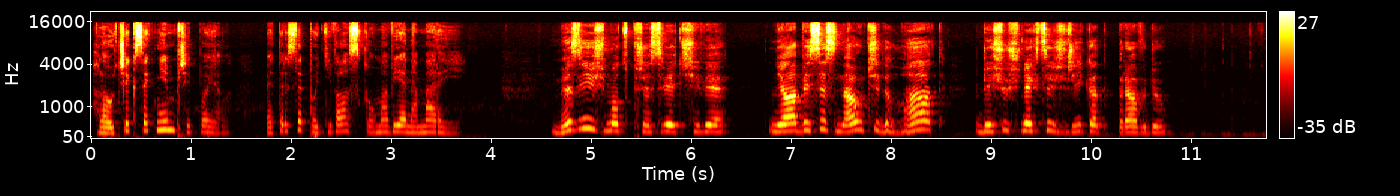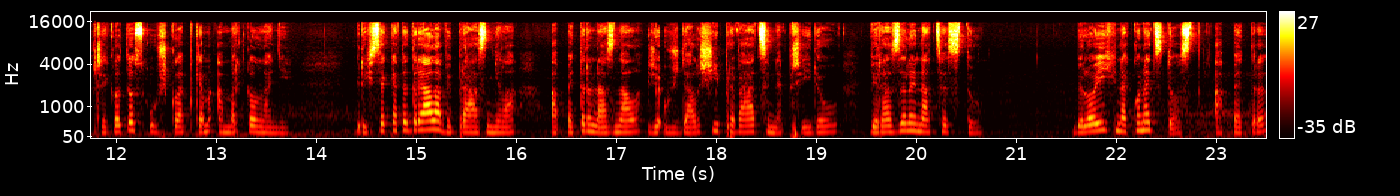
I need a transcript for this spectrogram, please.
Hlouček se k ním připojil. Petr se podíval zkoumavě na Marii. Nezníš moc přesvědčivě. Měla by ses naučit lhát, když už nechceš říkat pravdu. Řekl to s úšklepkem a mrkl na ní. Když se katedrála vyprázdnila a Petr naznal, že už další prváci nepřijdou, vyrazili na cestu. Bylo jich nakonec dost a Petr,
